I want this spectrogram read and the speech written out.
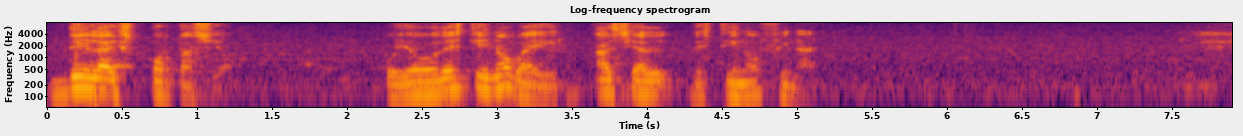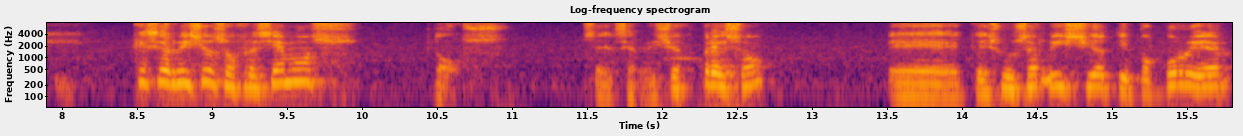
de la exportación, cuyo destino va a ir hacia el destino final. ¿Qué servicios ofrecemos? Dos el servicio expreso, que es un servicio tipo courier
